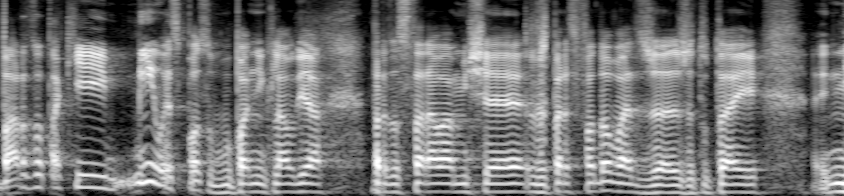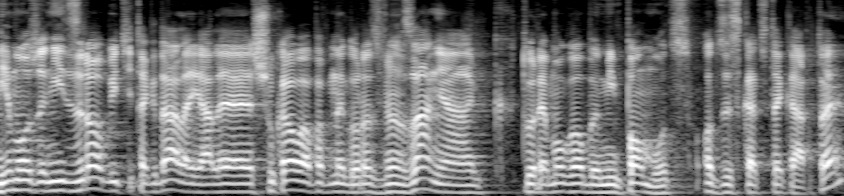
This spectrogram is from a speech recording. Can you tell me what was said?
bardzo taki miły sposób, bo pani Klaudia bardzo starała mi się wyperswadować, że, że tutaj nie może nic zrobić i tak dalej, ale szukała pewnego rozwiązania, które mogłoby mi pomóc odzyskać tę kartę.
